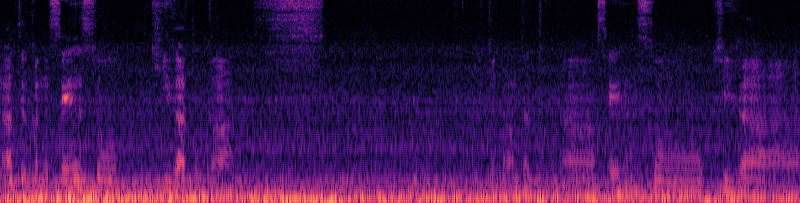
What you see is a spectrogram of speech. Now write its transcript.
何ていうかな戦争飢餓とかあと何だったかな戦争飢餓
